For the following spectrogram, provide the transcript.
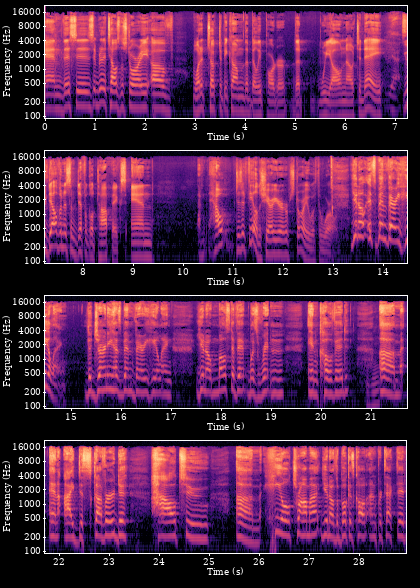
and this is it really tells the story of what it took to become the Billy Porter that we all know today. Yes. You delve into some difficult topics, and um, how does it feel to share your story with the world? You know, it's been very healing. The journey has been very healing. You know, most of it was written in COVID. Um, and I discovered how to um, heal trauma. You know, the book is called Unprotected,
